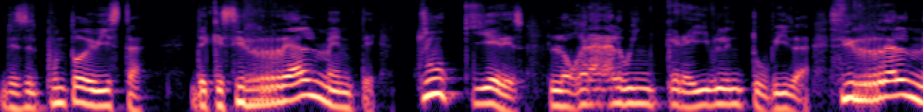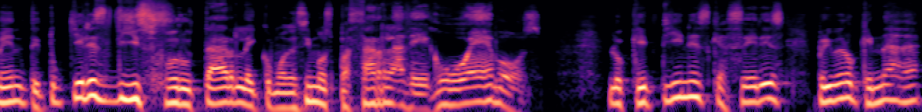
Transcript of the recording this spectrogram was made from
desde el punto de vista de que si realmente tú quieres lograr algo increíble en tu vida, si realmente tú quieres disfrutarla y como decimos, pasarla de huevos, lo que tienes que hacer es, primero que nada,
